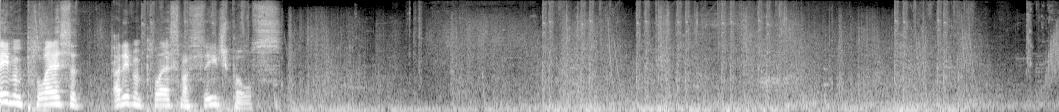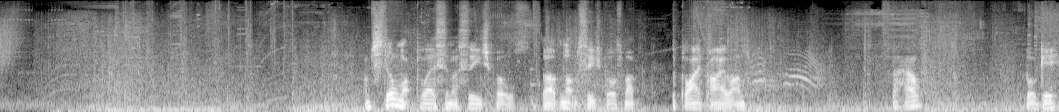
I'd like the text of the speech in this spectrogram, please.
I even place a. I didn't even place my siege pulse. I'm still not placing my siege pulse. Oh, not my siege pulse, my supply pylon. What the hell? Buggy.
